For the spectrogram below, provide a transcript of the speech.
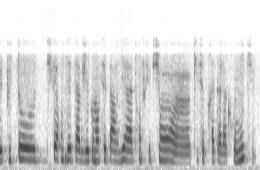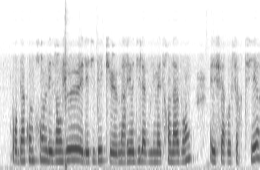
c'est plutôt différentes étapes. J'ai commencé par lire la transcription euh, qui se prête à la chronique pour bien comprendre les enjeux et les idées que Marie-Odile a voulu mettre en avant et faire ressortir,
